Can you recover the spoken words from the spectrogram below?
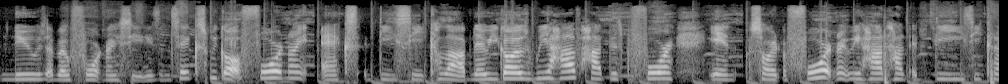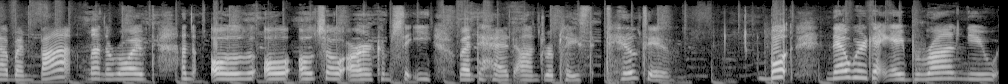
news about Fortnite Season 6. We got Fortnite X DC collab. Now you guys, we have had this before inside of Fortnite. We had had a DC collab when Batman arrived and all, all also our Arkham City went ahead and replaced Tilted. But now we're getting a brand new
